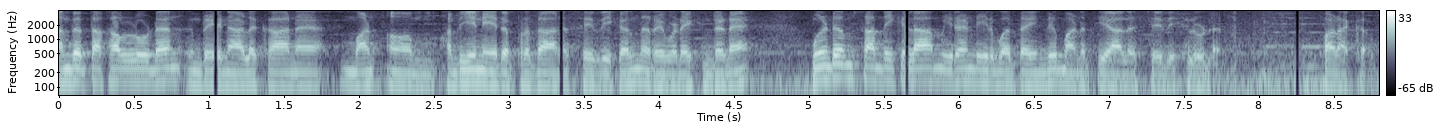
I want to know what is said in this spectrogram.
அந்த தகவலுடன் இன்றைய நாளுக்கான மண் மதிய நேர பிரதான செய்திகள் நிறைவடைகின்றன. மீண்டும் சந்திக்கலாம் இரண்டு இருபத்தைந்து மணத்தியால செய்திகளுடன். வணக்கம்.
